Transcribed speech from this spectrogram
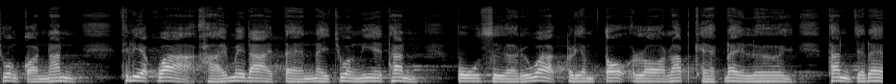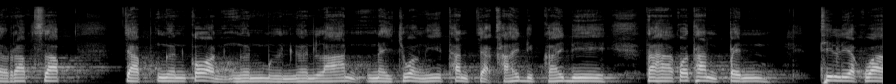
ช่วงก่อนนั้น ที่เรียกว่าขายไม่ได้ แต่ในช่วงนี้ท่านปูเสือหรือว่าเตรียมโต๊ะรอรับแขกได้เลย ท่านจะได้รับทรัพย์ จับเงินก้อนเงินหมื่นเงินล้านในช่วงนี้ท่านจะขายดิบขายดี ถ้าหากว่าท่านเป็นที่เรียกว่า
